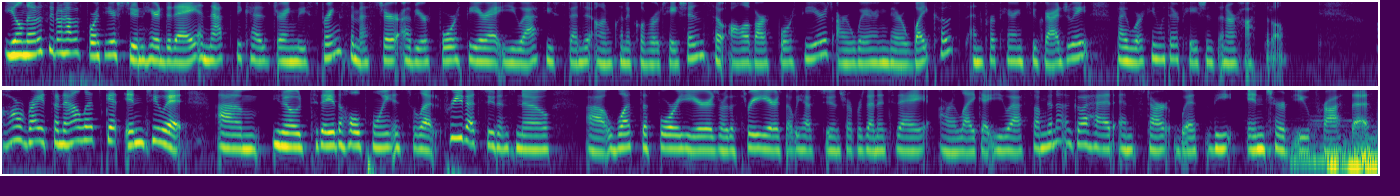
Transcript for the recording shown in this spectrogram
You'll notice we don't have a fourth year student here today, and that's because during the spring semester of your fourth year at UF, you spend it on clinical rotations. So all of our fourth years are wearing their white coats and preparing to graduate by working with their patients in our hospital. All right, so now let's get into it. Um, you know, today the whole point is to let pre vet students know uh, what the four years or the three years that we have students represented today are like at UF. So I'm going to go ahead and start with the interview process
